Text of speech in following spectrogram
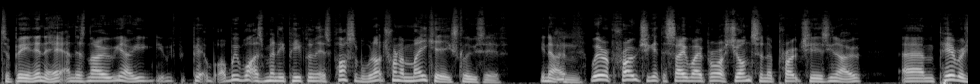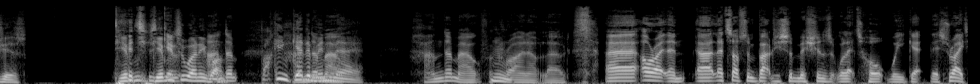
to being in it, and there's no you know you, you- we want as many people in it as possible. We're not trying to make it exclusive. You know, Mm. we're approaching it the same way Boris Johnson approaches you know um, peerages. Give them, give give- to anyone. hand 'em- Fucking get them 'em in out. there. Hand them out for Hmm. crying out loud. Uh, all right then, uh, let's have some battery submissions. Well, let's hope we get this right.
